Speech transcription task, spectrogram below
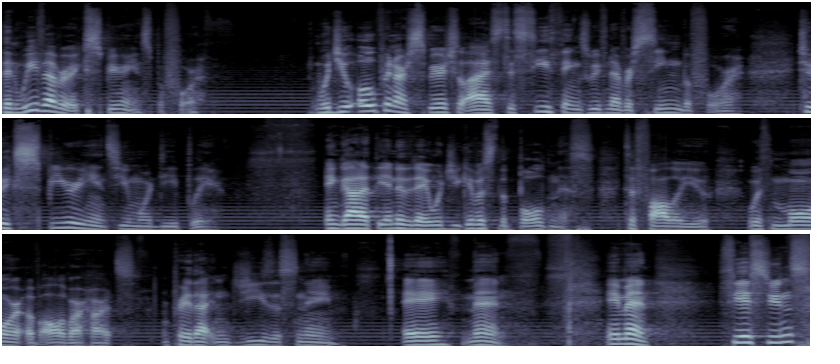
than we've ever experienced before. Would you open our spiritual eyes to see things we've never seen before, to experience you more deeply? And God, at the end of the day, would you give us the boldness to follow you with more of all of our hearts? I pray that in Jesus' name. Amen. Amen. CA students,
